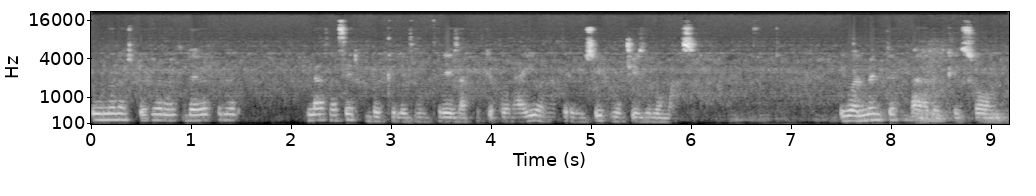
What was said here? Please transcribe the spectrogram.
uno de las personas debe ponerlas a hacer lo que les interesa, porque por ahí van a producir muchísimo más igualmente para lo que son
